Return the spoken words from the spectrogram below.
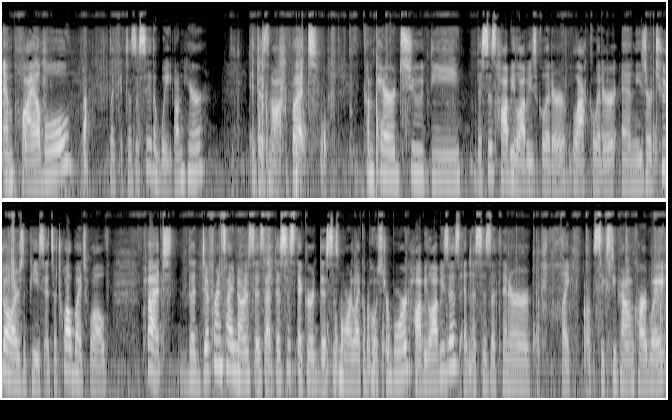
and pliable. Like, it does it say the weight on here? It does not, but compared to the, this is Hobby Lobby's glitter, black glitter, and these are $2 a piece. It's a 12 by 12. But the difference I noticed is that this is thicker. This is more like a poster board, Hobby Lobby's is, and this is a thinner, like 60 pound card weight.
